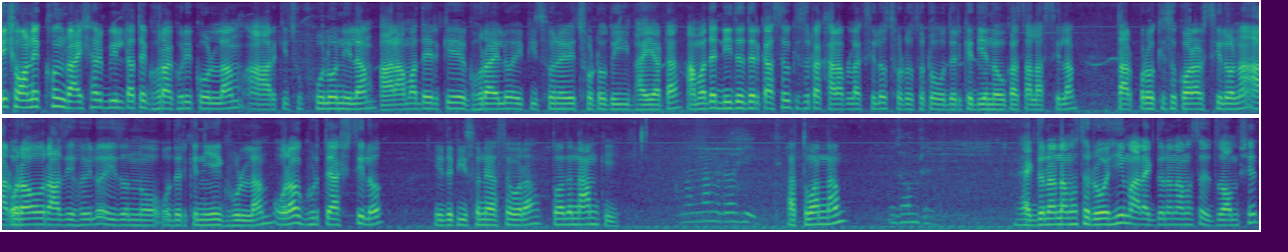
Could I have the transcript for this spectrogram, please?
বেশ অনেকক্ষণ রাইসার বিলটাতে ঘোরাঘুরি করলাম আর কিছু ফুলও নিলাম। আর আমাদেরকে ঘোরাইলো এই পিছনের ছোট দুই ভাইয়াটা। আমাদের নিজেদের কাছেও কিছুটা খারাপ লাগছিল ছোট ছোট ওদেরকে দিয়ে নৌকা চালাচ্ছিলাম। তারপরেও কিছু করার ছিল না আর ওরাও রাজি হইল এই জন্য ওদেরকে নিয়েই ঘুরলাম। ওরাও ঘুরতে আসছিল এই যে পিছনে আছে ওরা। তোমাদের নাম কি? আমার নাম রোহিত। আর তোমার নাম? জমশেদ। একজনের নাম হচ্ছে রহিম আর একজনের নাম হচ্ছে জমশেদ।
